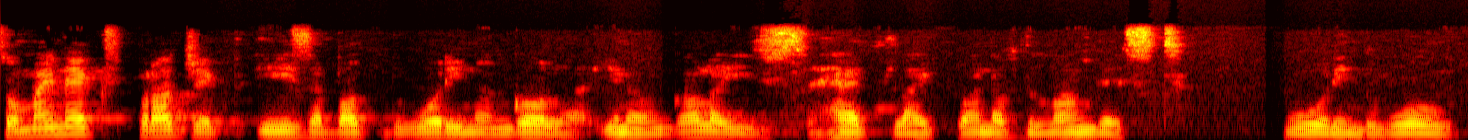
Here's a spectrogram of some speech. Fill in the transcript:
So my next project is about the war in Angola. You know, Angola is had like one of the longest war in the world.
